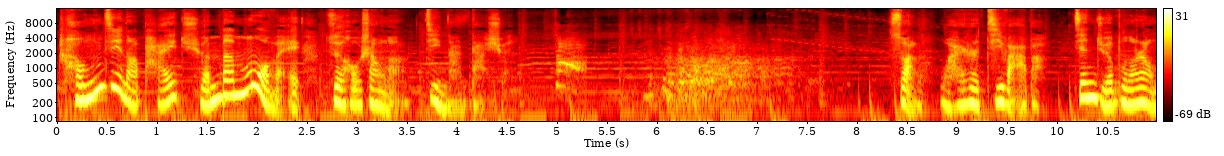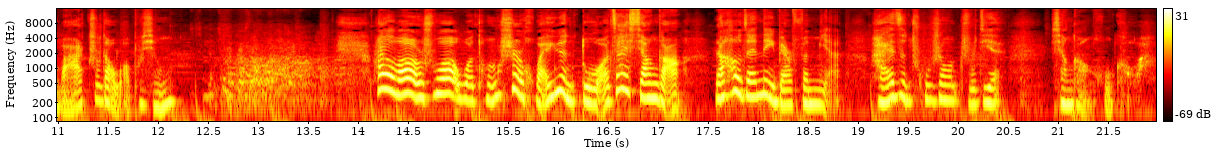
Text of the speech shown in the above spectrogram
成绩呢排全班末尾，最后上了暨南大学。算了，我还是鸡娃吧，坚决不能让娃知道我不行。还有网友说，我同事怀孕躲在香港，然后在那边分娩，孩子出生直接香港户口啊。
